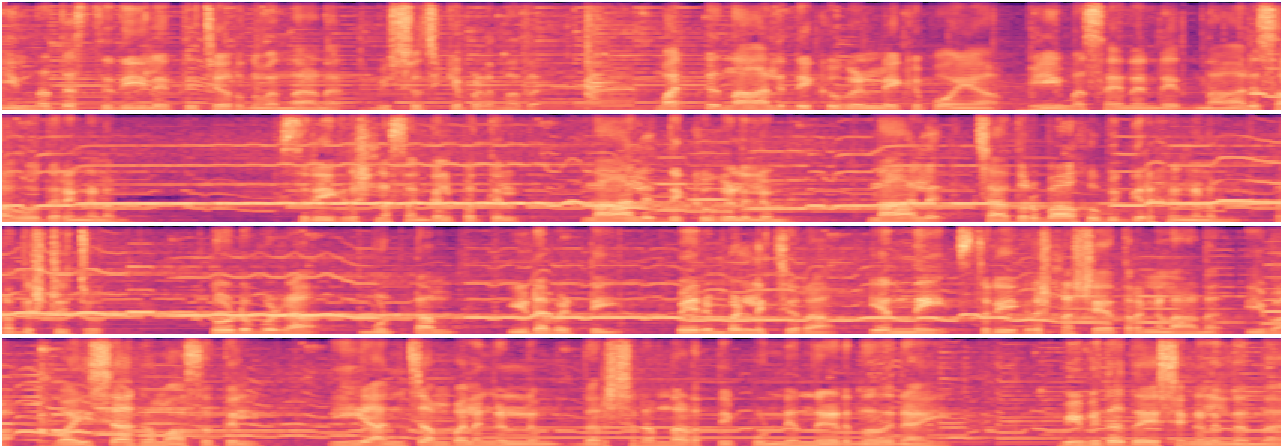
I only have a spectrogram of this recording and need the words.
ഇന്നത്തെ സ്ഥിതിയിൽ എത്തിച്ചേർന്നുവെന്നാണ് വിശ്വസിക്കപ്പെടുന്നത്. മറ്റ് നാല് ദിക്കുകളിലേക്ക് പോയ ഭീമസേനന്റെ നാല് സഹോദരങ്ങളും ശ്രീകൃഷ്ണ സങ്കല്പത്തിൽ നാല് ദിക്കുകളിലും നാല് ചതുർബാഹു വിഗ്രഹങ്ങളും പ്രതിഷ്ഠിച്ചു. തൊടുപുഴ മുട്ടം ഇടവെട്ടി പെരുമ്പള്ളിച്ചിറ എന്നീ ശ്രീകൃഷ്ണ ക്ഷേത്രങ്ങളാണ് ഇവ. വൈശാഖ മാസത്തിൽ ഈ അഞ്ചമ്പലങ്ങളിലും ദർശനം നടത്തി പുണ്യം നേടുന്നതിനായി വിവിധ ദേശങ്ങളിൽ നിന്ന്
